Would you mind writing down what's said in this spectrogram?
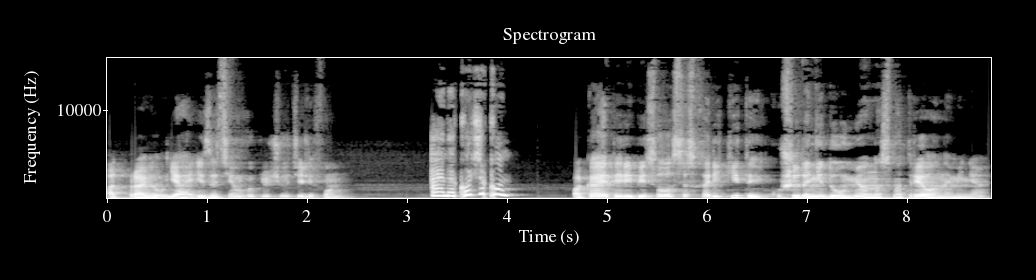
Отправил я и затем выключил телефон. Айна Коджикун? Пока я переписывался с Харикитой, Кушида недоуменно смотрела на меня.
